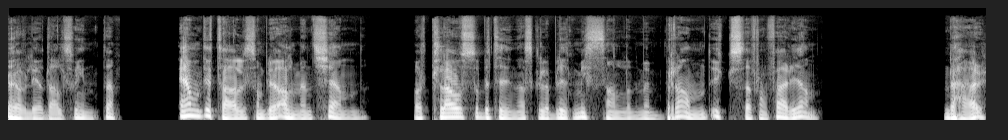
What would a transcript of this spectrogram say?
överlevde alltså inte. En detalj som blev allmänt känd var att Klaus och Bettina skulle ha blivit misshandlade med en brandyxa från färjan. Men det här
